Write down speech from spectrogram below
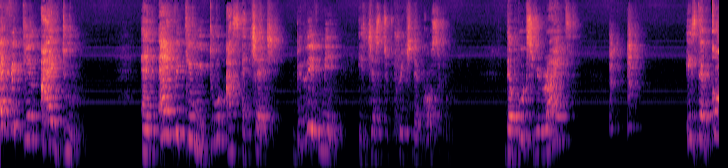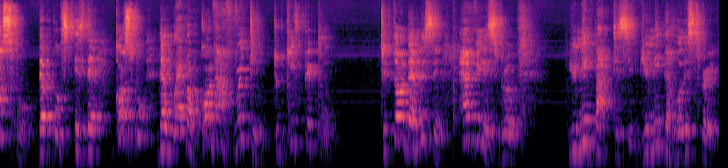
Everything I do and everything we do as a church, believe me, is just to preach the gospel. The books we write, is the gospel. The books is the gospel, the word of God have written to give people, to tell them, listen, heaven is real. You need baptism, you need the Holy Spirit.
